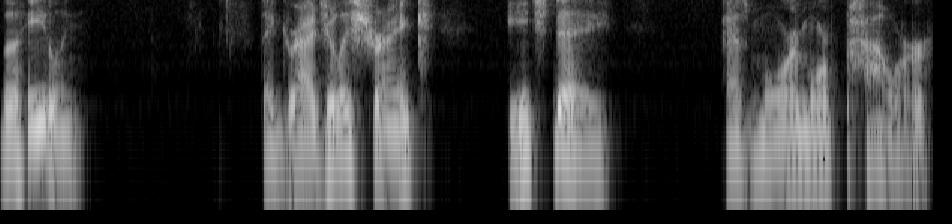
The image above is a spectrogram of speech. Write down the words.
the healing. They gradually shrank each day as more and more power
